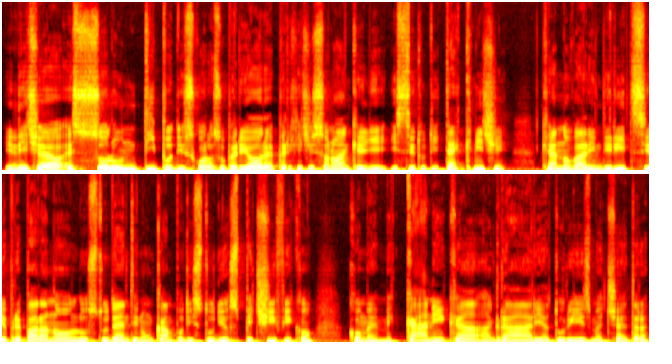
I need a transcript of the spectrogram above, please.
Il liceo è solo un tipo di scuola superiore perché ci sono anche gli istituti tecnici, che hanno vari indirizzi e preparano lo studente in un campo di studio specifico, come meccanica, agraria, turismo, eccetera,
